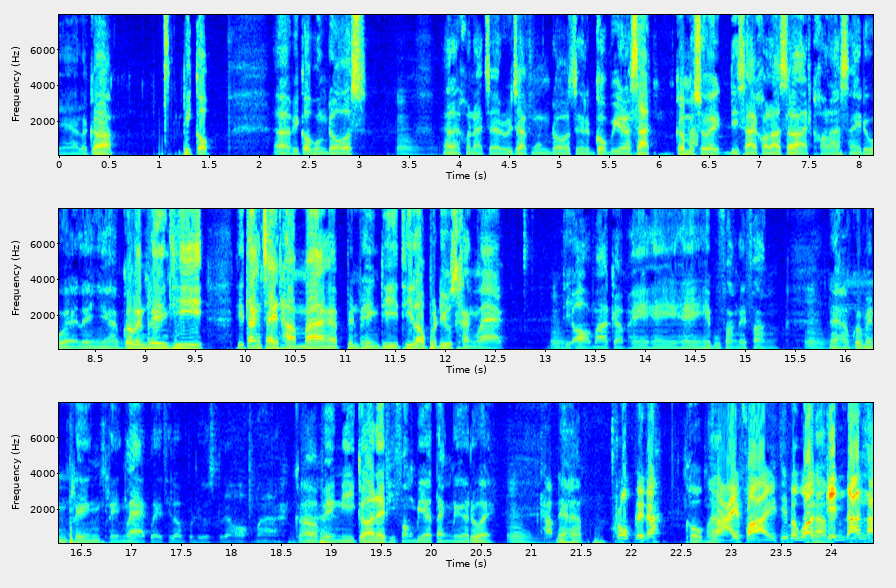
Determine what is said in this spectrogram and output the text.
เงี้ยฮะแล้วก็พี่กบเอ่อพี่กบวงโดสอืม หลายคนอาจจะรู้จักวงโดสหรือกบวีรศักดิ์ก็มาช่วยดีไซน์คอรัสแล้วอัดคอรัสให้ด้วยอะไรอย่างเงี้ยครับก็เป็นเพลงที่ที่ตั้งใจทำมากครับเป็นเพลงที่ที่เรา produce ครั้งแรกอืมที่ออกมากับให้ให้ให้ให้ผู้ฟังได้ฟังอืมนะครับก็เป็นเพลงเพลงแรกเลยที่เรา produce แล้วออกมา ก็เพลงนี้ก็ได้พี่ฟองเบียร์แต่งเนื้อด้วยอืมครับนะครับ ครบเลยนะครบฮะหลายฝ่ายที่แบบว่าครับเก่งด้านไหน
